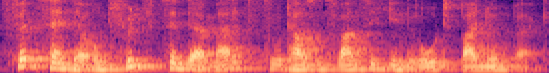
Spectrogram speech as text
14. und 15. März 2020 in Roth bei Nürnberg.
